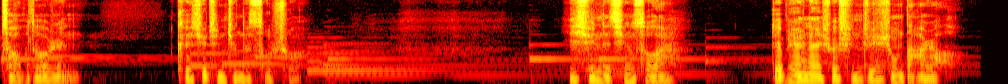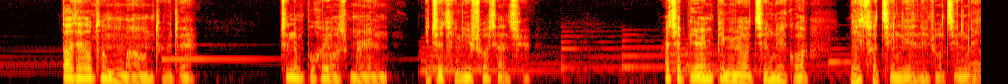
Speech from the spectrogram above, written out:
找不到人可以去真正的诉说。也许你的倾诉啊，对别人来说甚至是一种打扰。大家都这么忙，对不对？真的不会有什么人一直听你说下去。而且别人并没有经历过你所经历的那种经历，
